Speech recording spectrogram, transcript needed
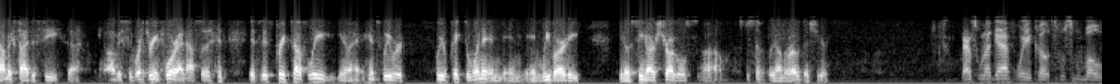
I'm excited to see. Uh, you know, obviously, we're three and four right now, so it's it's pretty tough league. You know, hence we were we were picked to win it, and and, and we've already you know seen our struggles um, specifically on the road this year. That's what I got for you, Coach. Super Bowl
